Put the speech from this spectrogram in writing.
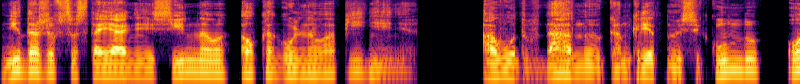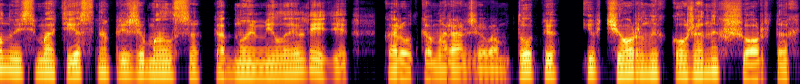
ни даже в состоянии сильного алкогольного опьянения. А вот в данную конкретную секунду он весьма тесно прижимался к одной милой леди в коротком оранжевом топе и в черных кожаных шортах,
